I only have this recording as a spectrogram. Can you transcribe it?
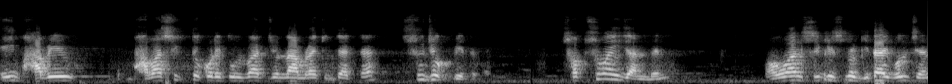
এইভাবে ভাবাসিক্ত করে তুলবার জন্য আমরা কিন্তু একটা সুযোগ পেতে পারি। সবসময় জানবেন, ভগবান শ্রীকৃষ্ণ গীতায় বলছেন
